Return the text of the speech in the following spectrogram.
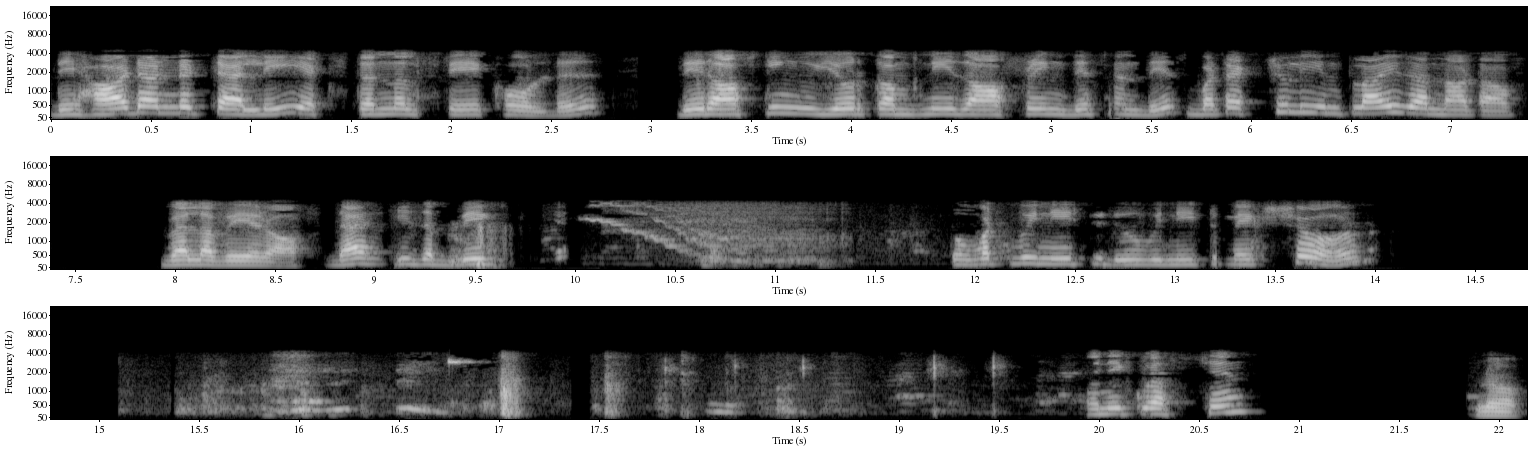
they heard under tally external stakeholder. They're asking your company is offering this and this, but actually employees are not of, well aware of. That is a big. So what we need to do, we need to make sure. Any question? No.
